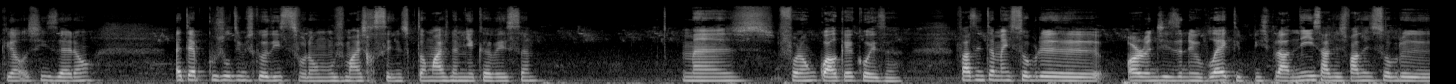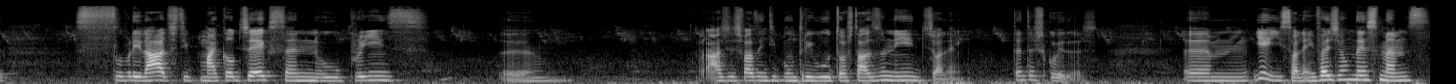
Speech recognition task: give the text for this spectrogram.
que elas fizeram, até porque os últimos que eu disse foram os mais recentes, que estão mais na minha cabeça, mas foram qualquer coisa. Fazem também sobre Orange is the New Black, tipo, inspirado nisso. Às vezes fazem sobre celebridades, tipo Michael Jackson, o Prince. Um, às vezes fazem tipo um tributo aos Estados Unidos, olhem, tantas coisas. Um, e é isso, olhem, vejam Dance Moms.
